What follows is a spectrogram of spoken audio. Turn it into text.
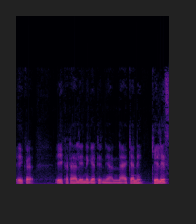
ඒක ඒකට ඇලෙන්න ගැටෙන්න යන්නේ නැහැ. ඒ කියන්නේ කෙලෙස්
